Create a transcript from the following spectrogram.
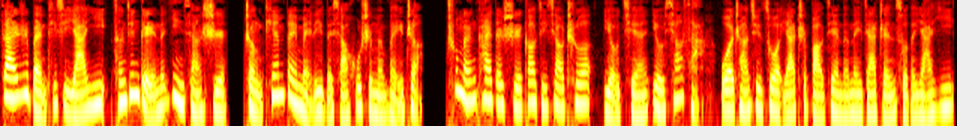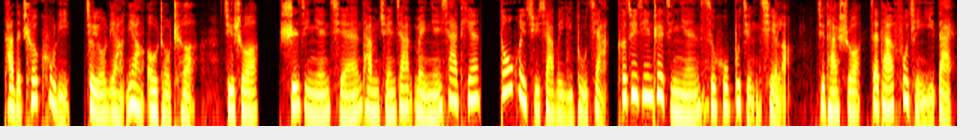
在日本，提起牙医，曾经给人的印象是整天被美丽的小护士们围着，出门开的是高级轿车，有钱又潇洒。我常去做牙齿保健的那家诊所的牙医，他的车库里就有两辆欧洲车，据说。十几年前，他们全家每年夏天都会去夏威夷度假。可最近这几年似乎不景气了。据他说，在他父亲一代，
